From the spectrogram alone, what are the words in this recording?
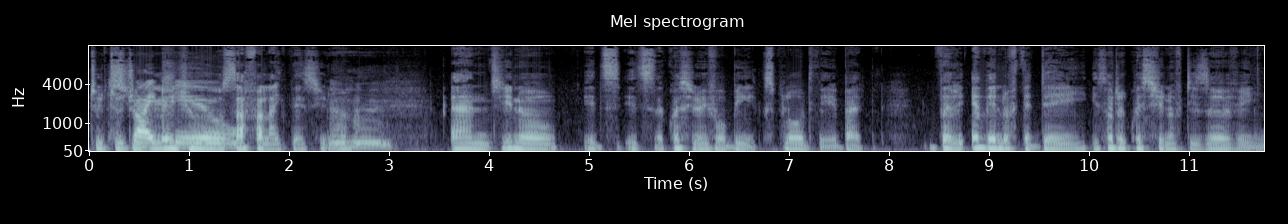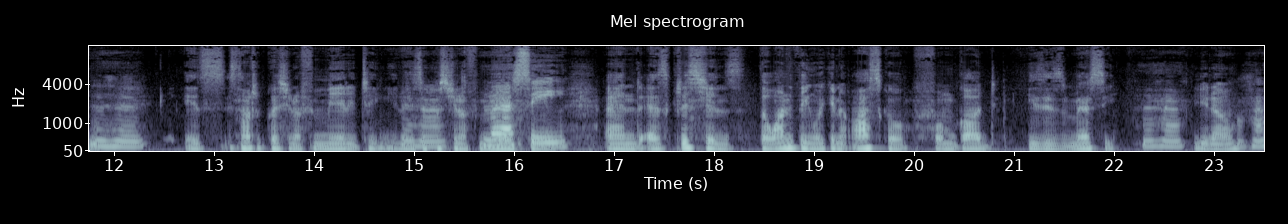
to to, to let you. you. suffer like this, you know. Mm-hmm. And you know, it's it's a question of being explored there, but the, at the end of the day, it's not a question of deserving. Mm-hmm. It's it's not a question of meriting. You know, mm-hmm. it's a mm-hmm. question of mercy. mercy. And as Christians, the one thing we can ask for from God is His mercy. Mm-hmm. You know, mm-hmm.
